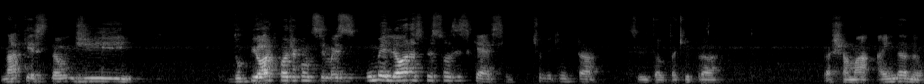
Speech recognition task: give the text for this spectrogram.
na questão de do pior que pode acontecer, mas o melhor as pessoas esquecem. Deixa eu ver quem tá. Se o Italo tá aqui para para chamar, ainda não.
